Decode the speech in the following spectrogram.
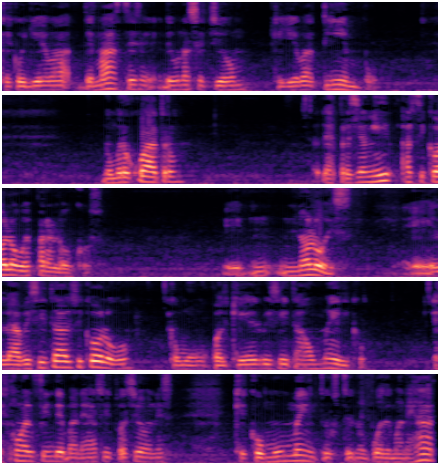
que conlleva de más de, una sección que lleva tiempo. Número 4. La expresión ir al psicólogo es para locos. Eh, no lo es. Eh, la visita al psicólogo, como cualquier visita a un médico, es con el fin de manejar situaciones que comúnmente usted no puede manejar.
